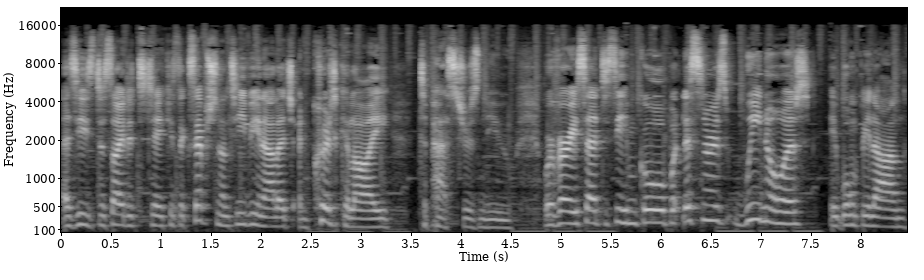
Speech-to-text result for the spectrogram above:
as he's decided to take his exceptional TV knowledge and critical eye to pastures new. We're very sad to see him go, but listeners, we know it. It won't be long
